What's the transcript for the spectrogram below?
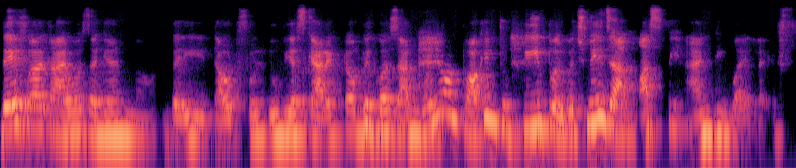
they felt I was again uh, very doubtful, dubious character because I'm going on talking to people, which means I must be anti wildlife.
